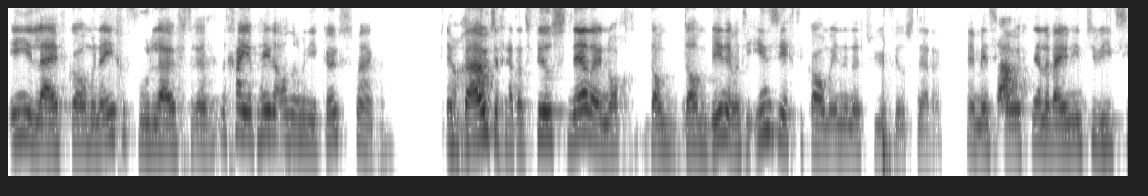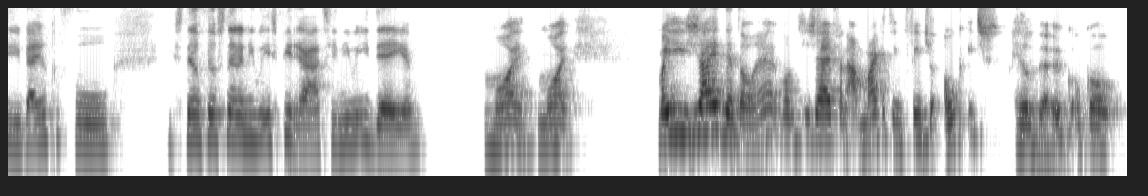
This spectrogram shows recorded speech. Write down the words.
in je lijf komen, naar je gevoel luisteren. Dan ga je op een hele andere manier keuzes maken. En buiten gaat dat veel sneller nog dan, dan binnen, want die inzichten komen in de natuur veel sneller. En mensen ja. komen sneller bij hun intuïtie, bij hun gevoel. Snel, veel sneller nieuwe inspiratie, nieuwe ideeën. Mooi, mooi. Maar je zei het net al, hè? want je zei van nou, marketing vind je ook iets heel leuk, ook al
